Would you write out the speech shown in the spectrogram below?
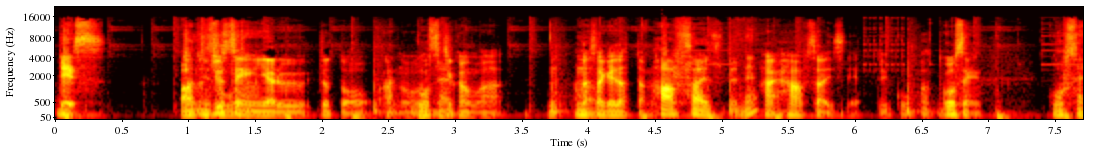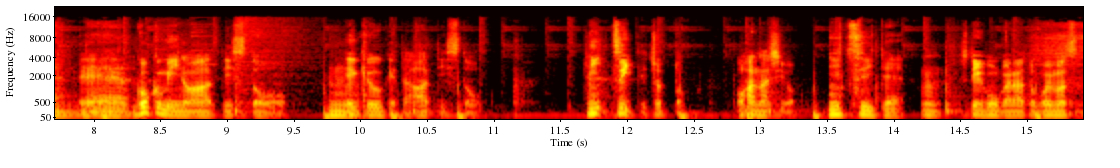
です。ちょっと10選。やるちょっとあの5選。時間はん情けだったので、ハーフサイズでね。はい、ハーフサイズで。でいこうかと。5選、5選で、えー5組のアーティスト影響を受けたアーティストについてちょっとお話を、について。うん、していこうかなと思います。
